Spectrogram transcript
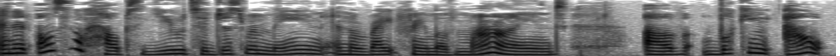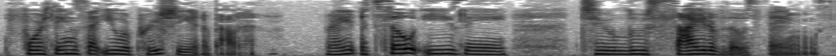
And it also helps you to just remain in the right frame of mind of looking out for things that you appreciate about him, right? It's so easy to lose sight of those things,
